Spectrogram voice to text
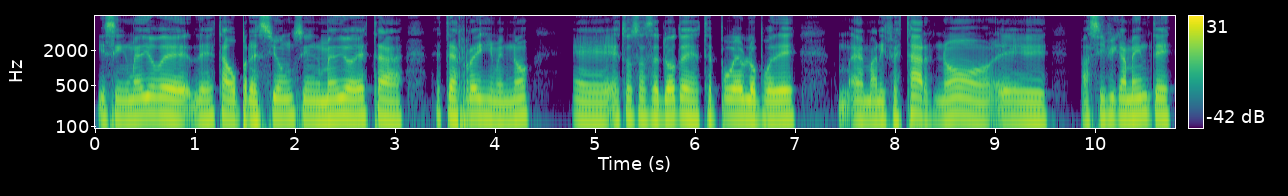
y si en medio de, de esta opresión, si en medio de, esta, este régimen, ¿no? Eh, estos sacerdotes, este pueblo puede eh, manifestar, ¿no? Pacíficamente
